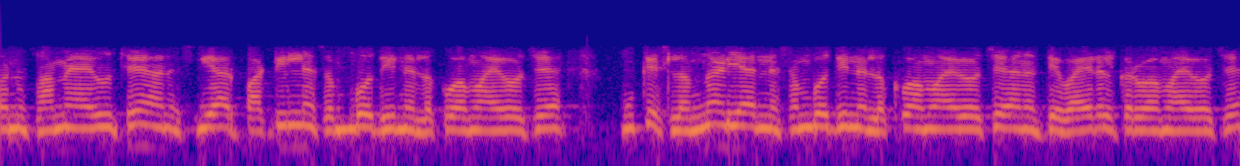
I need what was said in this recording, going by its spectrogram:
અને સામે આવ્યું છે અને સી આર પાટીલને સંબોધીને લખવામાં આવ્યો છે, મુકેશ લંગાડિયાને સંબોધીને લખવામાં આવ્યો છે અને તે વાયરલ કરવામાં આવ્યો છે.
